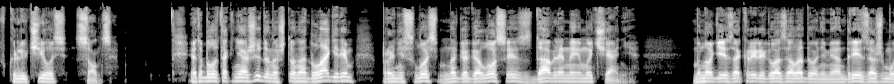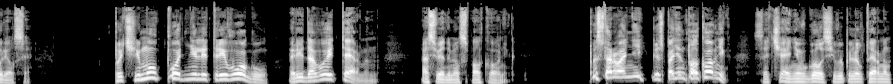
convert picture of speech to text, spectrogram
включилось солнце. Это было так неожиданно, что над лагерем пронеслось многоголосое сдавленное мычание. Многие закрыли глаза ладонями, Андрей зажмурился. — Почему подняли тревогу, рядовой термин? — осведомился полковник. — Посторонний, господин полковник! — с отчаянием в голосе выпалил термин.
